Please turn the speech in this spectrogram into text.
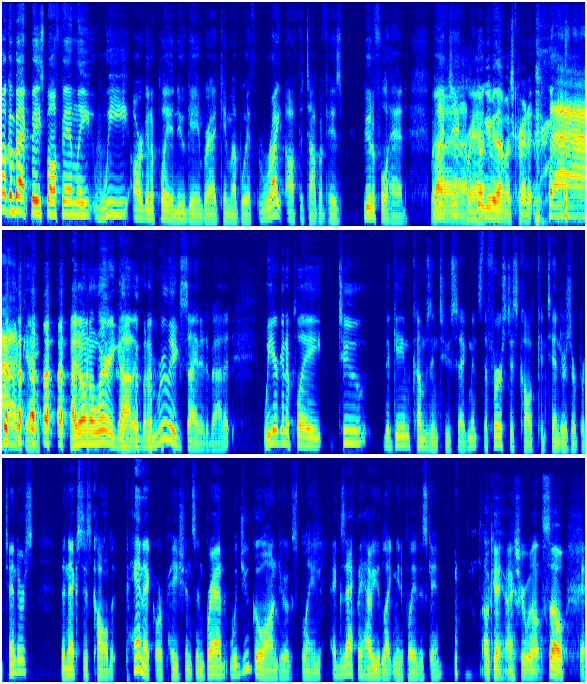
Welcome back, baseball family. We are going to play a new game Brad came up with right off the top of his beautiful head. Blackjack Uh, Brad. Don't give me that much credit. Ah, okay. I don't know where he got it, but I'm really excited about it. We are going to play two. The game comes in two segments. The first is called Contenders or Pretenders. The next is called Panic or Patience. And Brad, would you go on to explain exactly how you'd like me to play this game? Okay, I sure will. So, Okay.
